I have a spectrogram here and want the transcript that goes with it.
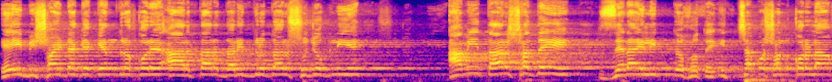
এই বিষয়টাকে কেন্দ্র করে আর তার দারিদ্রতার সুযোগ নিয়ে আমি তার সাথে জেনায় লিপ্ত হতে ইচ্ছা পোষণ করলাম।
